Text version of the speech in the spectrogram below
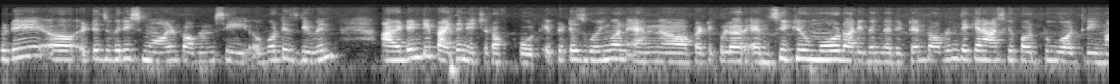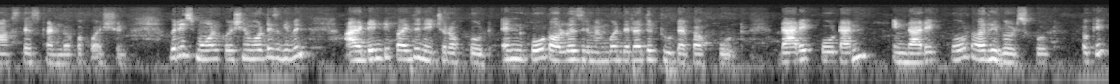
today uh, it is a very small problem. See uh, what is given identify the nature of quote. If it is going on a uh, particular MCQ mode or even the written problem, they can ask you for two or three marks, this kind of a question. Very small question. What is given? Identify the nature of quote. In quote, always remember there are the two type of quote. Direct quote and indirect quote or reverse quote. Okay.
